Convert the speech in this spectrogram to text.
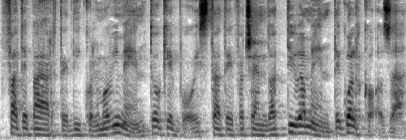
fate parte di quel movimento, che voi state facendo attivamente qualcosa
